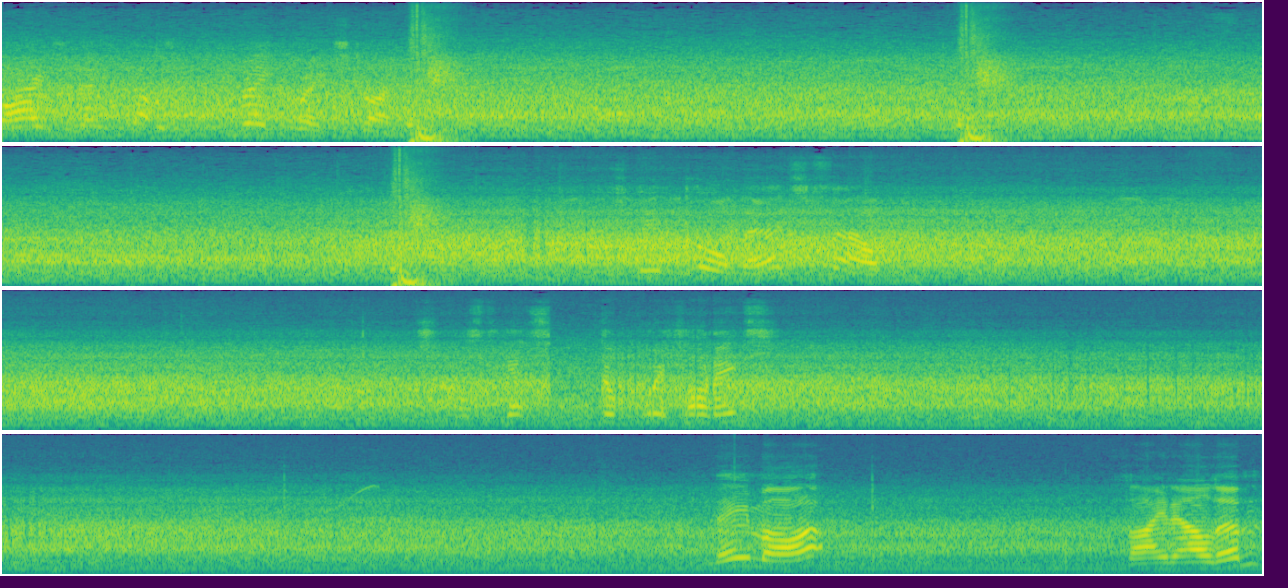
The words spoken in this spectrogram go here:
fire today. That was a great, great strike. He's been caught there, it's a foul. Tries to get whip on it. Neymar. Wijnaldum.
